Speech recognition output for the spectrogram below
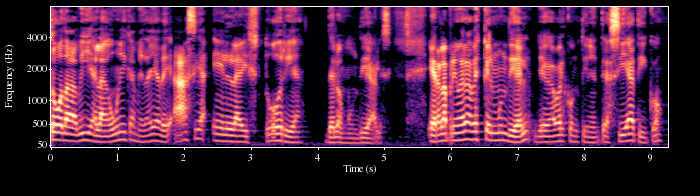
Todavía la única medalla de Asia en la historia de los mundiales. Era la primera vez que el Mundial llegaba al continente asiático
